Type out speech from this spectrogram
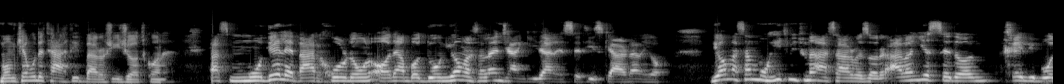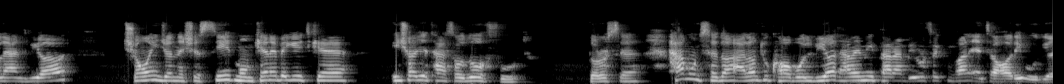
ممکن بوده تهدید براش ایجاد کنه. پس مدل برخورد اون آدم با دنیا مثلا جنگیدن ستیز کردن یا یا مثلا محیط می‌تونه اثر بذاره. الان یه صدا خیلی بلند بیاد شما اینجا نشستید ممکنه بگید که این شاید یه تصادف بود. درسته؟ همون صدا الان تو کابل بیاد همه میپرن بیرون فکر می‌کنن انتحاری بود یا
